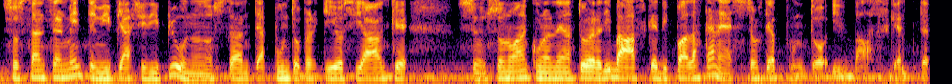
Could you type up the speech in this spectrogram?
sostanzialmente mi piace di più, nonostante appunto perché io sia anche sono anche un allenatore di basket, di pallacanestro, che è appunto il basket.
